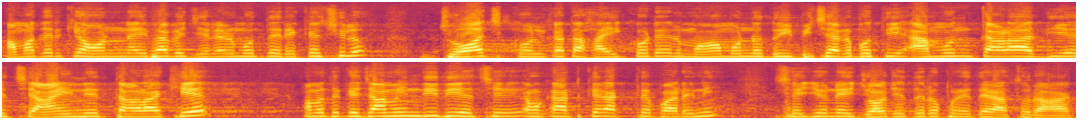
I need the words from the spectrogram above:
আমাদেরকে অন্যায়ভাবে জেলের মধ্যে রেখেছিল। জজ কলকাতা হাইকোর্টের মহামান্য দুই বিচারপতি এমন তাড়া দিয়েছে, আইনের তাড়া খেয়ে আমাদেরকে জামিন দিয়ে দিয়েছে, আমাকে আটকে রাখতে পারেনি। সেই জন্য এই জজেদের ওপর এদের এত রাগ।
